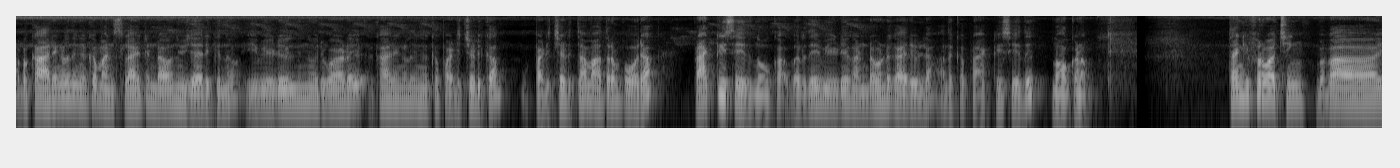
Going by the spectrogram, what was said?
അപ്പോൾ കാര്യങ്ങൾ നിങ്ങൾക്ക് മനസ്സിലായിട്ടുണ്ടാവുമെന്ന് വിചാരിക്കുന്നു. ഈ വീഡിയോയിൽ നിന്ന് ഒരുപാട് കാര്യങ്ങൾ നിങ്ങൾക്ക് പഠിച്ചെടുക്കാം. പഠിച്ചെടുത്താൽ മാത്രം പോരാ. പ്രാക്ടീസ് ചെയ്ത് നോക്കുക. വെറുതെ വീഡിയോ കണ്ടുകൊണ്ട് കാര്യമില്ല. അതൊക്കെ പ്രാക്ടീസ് ചെയ്ത് നോക്കണം. താങ്ക് ഫോർ വാച്ചിങ് ബൈ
